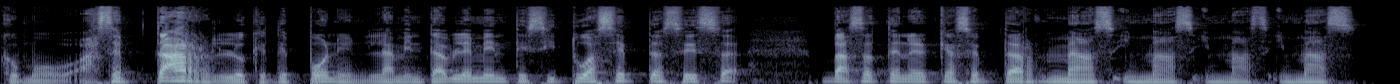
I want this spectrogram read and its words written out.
como aceptar lo que te ponen. Lamentablemente, si tú aceptas esa, vas a tener que aceptar más y más y más y más.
